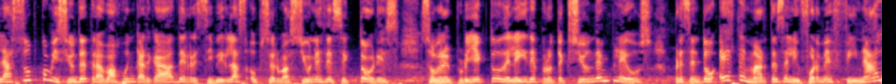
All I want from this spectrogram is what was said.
La subcomisión de trabajo encargada de recibir las observaciones de sectores sobre el proyecto de ley de protección de empleos presentó este martes el informe final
